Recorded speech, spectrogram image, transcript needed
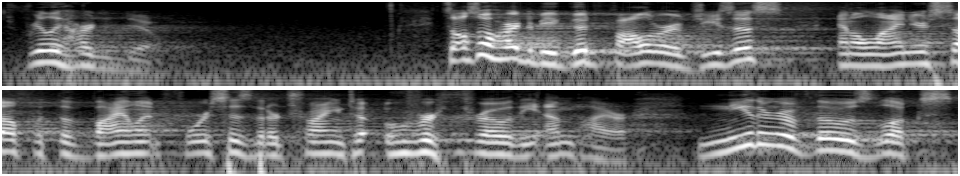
It's really hard to do. It's also hard to be a good follower of Jesus and align yourself with the violent forces that are trying to overthrow the empire. Neither of those looks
